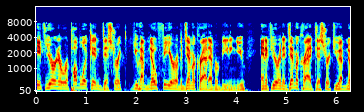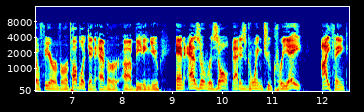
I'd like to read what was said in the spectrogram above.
if you're in a Republican district, you have no fear of a Democrat ever beating you. And if you're in a Democrat district, you have no fear of a Republican ever uh, beating you. And as a result, that is going to create, I think,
